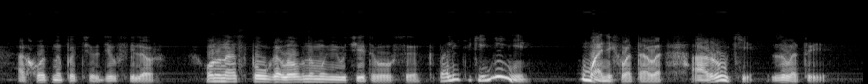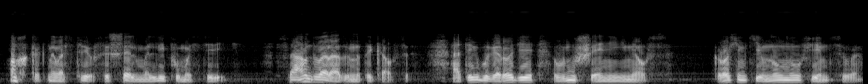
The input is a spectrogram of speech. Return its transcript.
— охотно подтвердил филер. Он у нас по уголовному и учитывался. К политике ни-ни. Ума не хватало, а руки золотые. Ох, как навострился шельма липу мастерить. Сам два раза натыкался. От их благородия внушение имелся. Крохин кивнул на Уфимцева.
